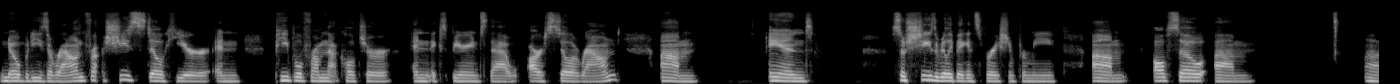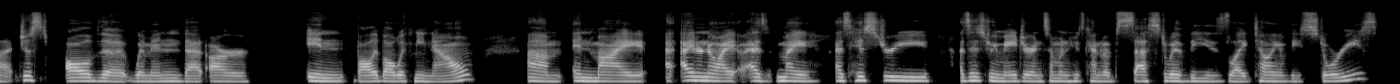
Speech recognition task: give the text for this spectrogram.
nobody's around from she's still here and people from that culture and experience that are still around. Um and so she's a really big inspiration for me. Um also um uh just all of the women that are in volleyball with me now. Um and my I, I don't know i as my as history as a history major and someone who's kind of obsessed with these like telling of these stories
